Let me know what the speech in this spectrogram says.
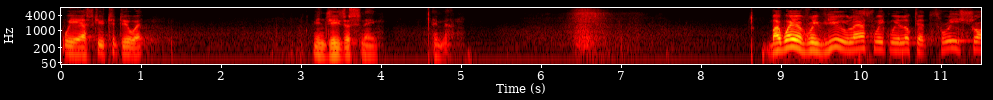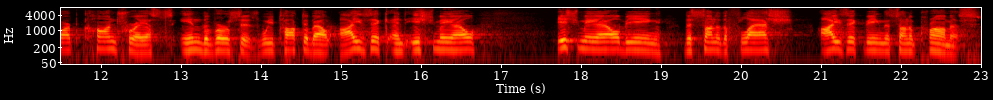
We ask you to do it. In Jesus' name, amen. By way of review, last week we looked at three sharp contrasts in the verses. We talked about Isaac and Ishmael, Ishmael being the son of the flesh, Isaac being the son of promise.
